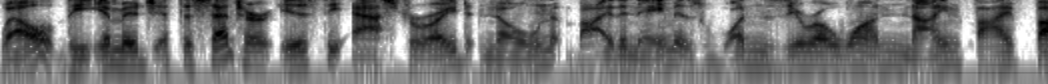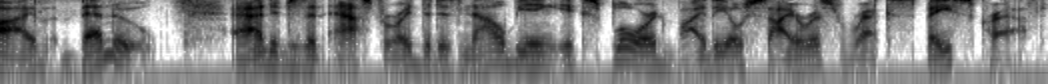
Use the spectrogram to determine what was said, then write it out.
Well, the image at the center is the asteroid known by the name is 101955 Bennu. And it is an asteroid that is now being explored by the OSIRIS REx spacecraft.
